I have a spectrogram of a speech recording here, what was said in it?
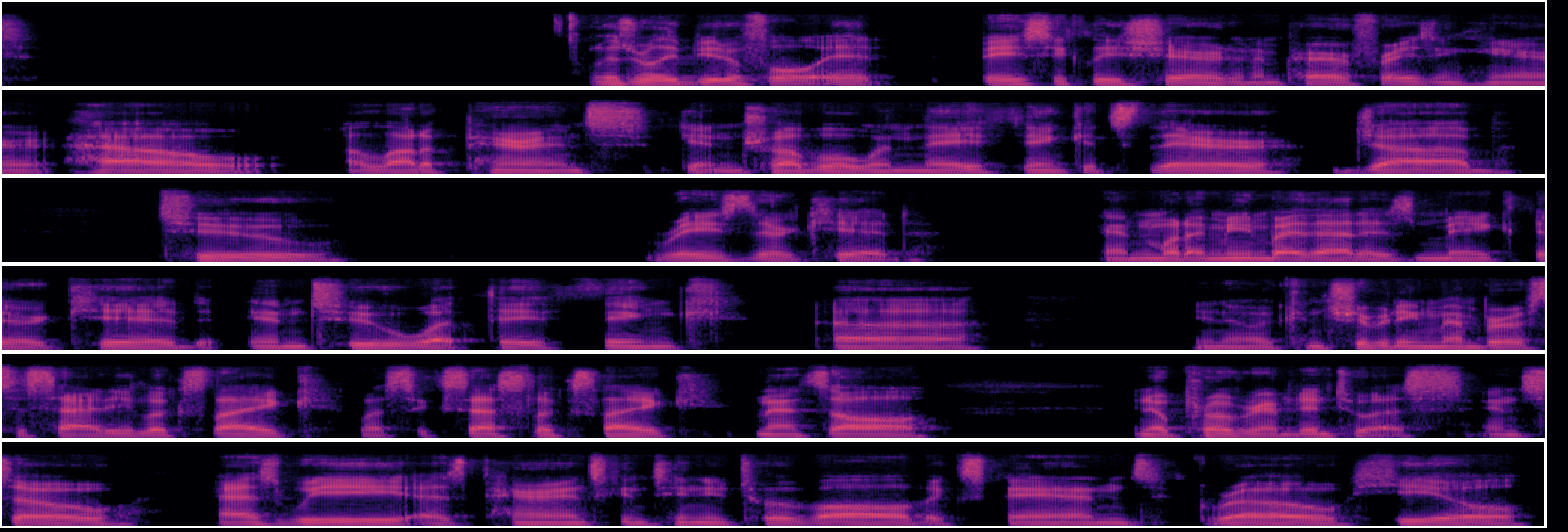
it was really beautiful. It basically shared, and I'm paraphrasing here, how a lot of parents get in trouble when they think it's their job to raise their kid. And what I mean by that is make their kid into what they think uh, you know a contributing member of society looks like what success looks like and that's all you know programmed into us. And so as we as parents continue to evolve expand grow heal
